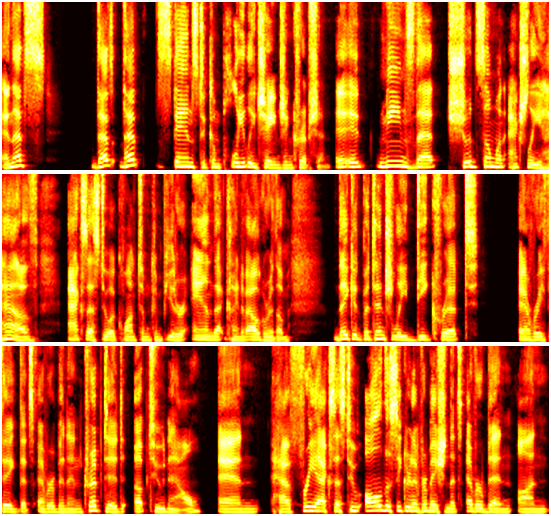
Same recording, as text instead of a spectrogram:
And that's that's that stands to completely change encryption. It, it means that should someone actually have access to a quantum computer and that kind of algorithm, they could potentially decrypt everything that's ever been encrypted up to now and have free access to all the secret information that's ever been on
